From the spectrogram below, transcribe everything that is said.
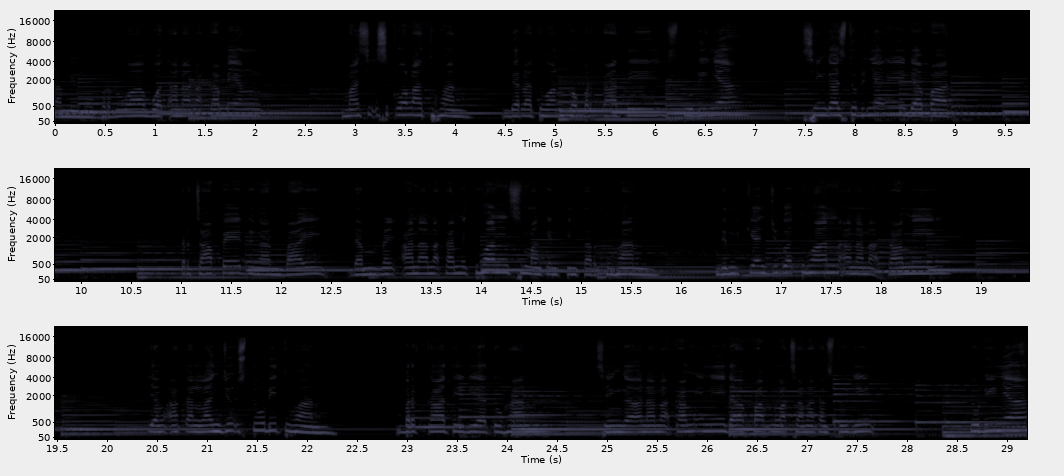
kami mau berdoa buat anak-anak kami yang masih sekolah Tuhan. Biarlah Tuhan kau berkati studinya sehingga studinya ini dapat tercapai dengan baik dan anak-anak kami Tuhan semakin pintar Tuhan. Demikian juga Tuhan anak-anak kami yang akan lanjut studi Tuhan. Berkati dia Tuhan sehingga anak-anak kami ini dapat melaksanakan studi studinya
